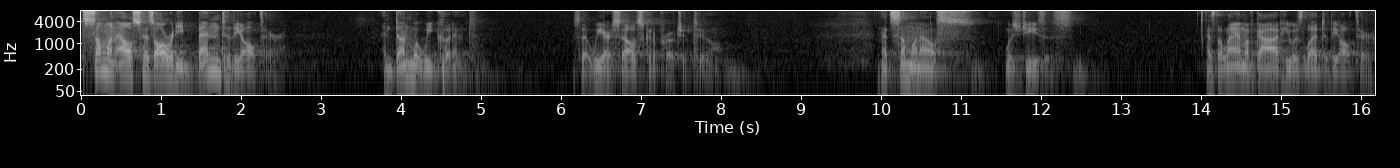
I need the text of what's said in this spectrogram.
Someone else has already been to the altar and done what we couldn't so that we ourselves could approach it too. And that someone else was Jesus. As the Lamb of God, he was led to the altar.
